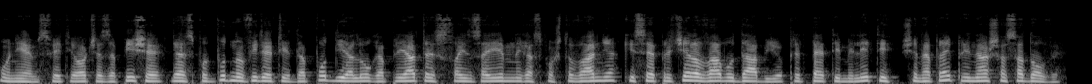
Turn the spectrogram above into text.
V njem sveti oče zapiše, da je spodbudno videti, da pod dialoga prijateljstva in zajemnega spoštovanja, ki se je pričelo v Abu Dhabiju pred petimi leti, še naprej prinaša sadove.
